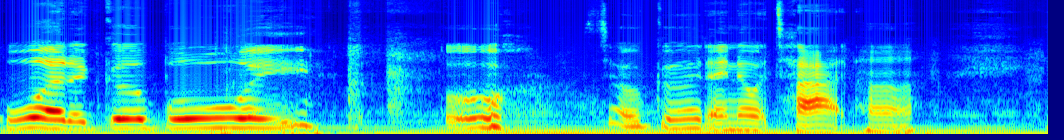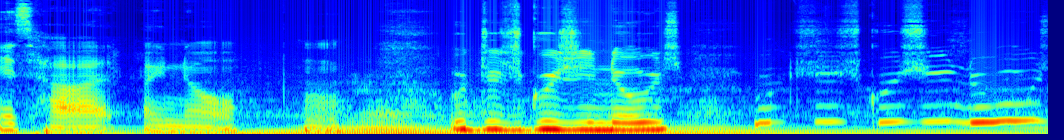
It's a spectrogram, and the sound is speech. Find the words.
What a good boy. Oh, so good. I know it's hot, huh? It's hot. I know. Hmm. Oh, the squishy nose. Oh, the squishy nose.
